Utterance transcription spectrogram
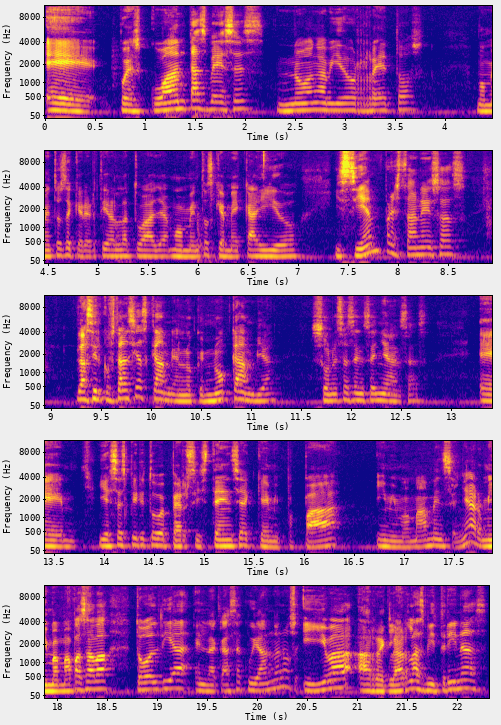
eh, pues cuántas veces no han habido retos, momentos de querer tirar la toalla, momentos que me he caído, y siempre están esas... Las circunstancias cambian, lo que no cambia son esas enseñanzas eh, y ese espíritu de persistencia que mi papá y mi mamá me enseñaron. Mi mamá pasaba todo el día en la casa cuidándonos y iba a arreglar las vitrinas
